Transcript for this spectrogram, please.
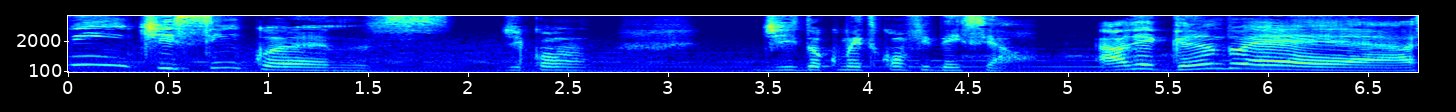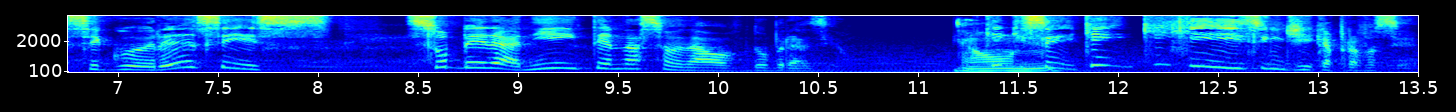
25 anos de, com, de documento confidencial. Alegando é, a segurança e soberania internacional do Brasil. O Não, que, que, isso- que- que que isso indica pra você?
